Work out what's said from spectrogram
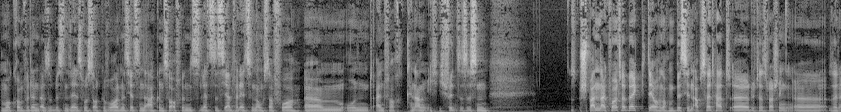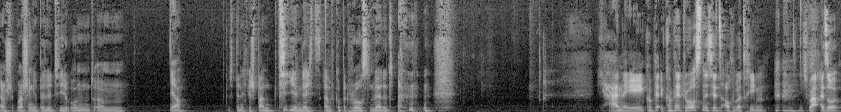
more confident, also ein bisschen selbstbewusst auch geworden ist jetzt in der Arkansas Offense, letztes Jahr in Verletzungen davor ähm, und einfach, keine Ahnung, ich, ich finde, es ist ein spannender Quarterback, der auch noch ein bisschen Upside hat äh, durch das Rushing, äh, seine Rushing Ability und ähm, ja, jetzt bin ich gespannt, wie ihr ihn gleich einfach komplett roasten werdet. ja, nee, komplett, komplett roasten ist jetzt auch übertrieben. Ich war, also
